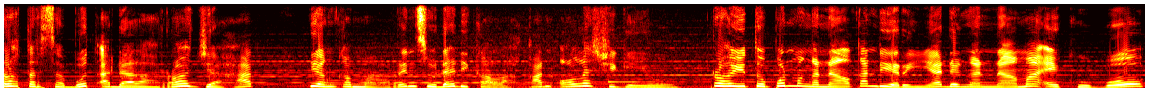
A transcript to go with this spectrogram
Roh tersebut adalah roh jahat yang kemarin sudah dikalahkan oleh Shigeo. Roh itu pun mengenalkan dirinya dengan nama Ekubo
